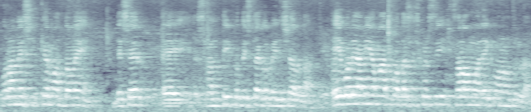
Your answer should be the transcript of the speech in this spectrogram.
কোরআনের শিক্ষার মাধ্যমে দেশের এই শান্তি প্রতিষ্ঠা করবে ইনশাল্লাহ এই বলে আমি আমার কথা শেষ করছি। সালামু আলাইকুম রহমতুল্লাহ।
